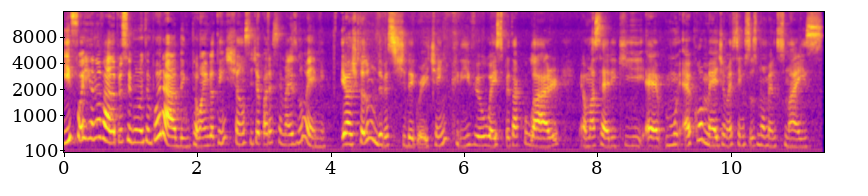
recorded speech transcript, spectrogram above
E foi renovada para a segunda temporada, então ainda tem chance de aparecer mais no M. Eu acho que todo mundo deve assistir The Great, é incrível, é espetacular. É uma série que é, é comédia, mas tem os seus momentos mais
